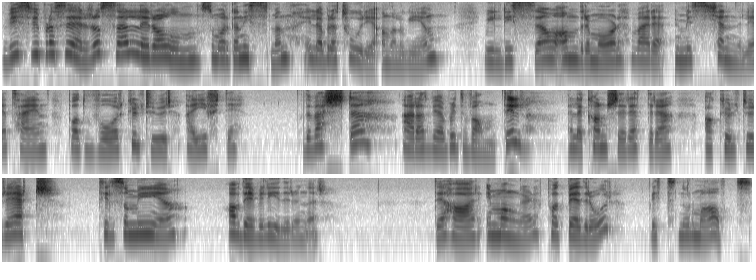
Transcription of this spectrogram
Hvis vi plasserer oss selv i rollen som organismen i laboratorieanalogien, vil disse og andre mål være umiskjennelige tegn på at vår kultur er giftig. Det verste er at vi har blitt vant til, eller kanskje rettere akkulturert, til så mye av det vi lider under. Det har, i mangel på et bedre ord, blitt normalt.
